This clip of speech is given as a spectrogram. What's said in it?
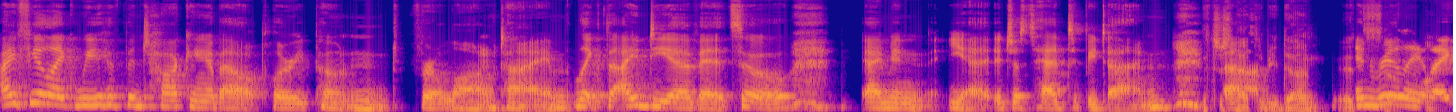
I feel like we have been talking about pluripotent for a long time, like the idea of it. So, I mean, yeah, it just had to be done. It just um, had to be done. It's and really, so like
